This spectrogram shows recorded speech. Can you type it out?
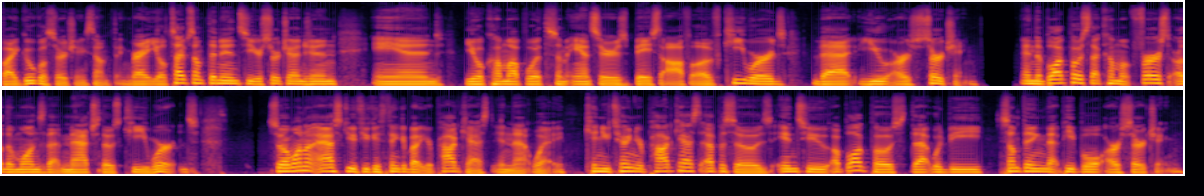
by Google searching something, right? You'll type something into your search engine and you'll come up with some answers based off of keywords that you are searching. And the blog posts that come up first are the ones that match those keywords. So I want to ask you if you could think about your podcast in that way. Can you turn your podcast episodes into a blog post that would be something that people are searching?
